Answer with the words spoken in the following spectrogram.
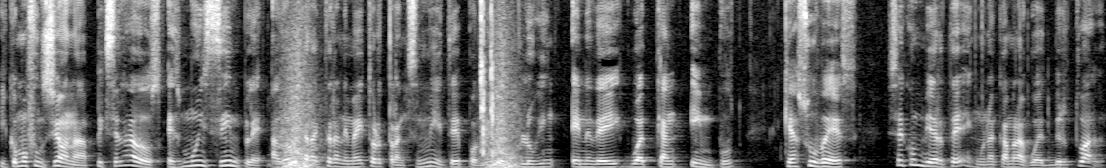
¿Y cómo funciona? Pixelados es muy simple. Adobe Character Animator transmite por medio del plugin NDI Webcam Input que a su vez se convierte en una cámara web virtual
